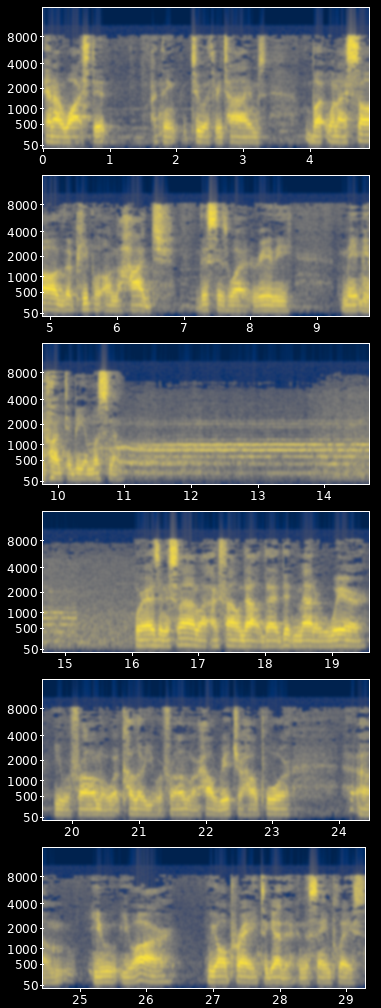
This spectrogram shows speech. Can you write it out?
and I watched it. I think two or three times. But when I saw the people on the Hajj, this is what really made me want to be a Muslim. Whereas in Islam, I, I found out that it didn't matter where you were from or what color you were from or how rich or how poor um, you, you are, we all pray together in the same place.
